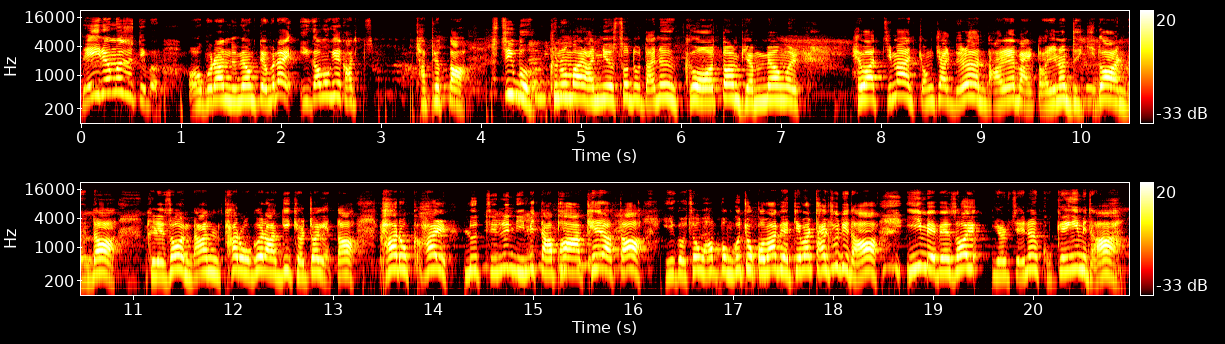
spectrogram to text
내 이름은 스티브. 억울한 누명 때문에 이 감옥에 가, 잡혔다. 스티브 그놈 말 아니었어도 나는 그 어떤 변명을 해왔지만 경찰들은 나의 말따위는 듣지도 않는다. 그래서 난 탈옥을 하기 결정했다. 탈옥할 루트는 이미 다 파악해놨다. 이것은 환풍구 조그만 벽개발 탈출이다. 이 맵에서 열쇠는 곡괭입니다.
